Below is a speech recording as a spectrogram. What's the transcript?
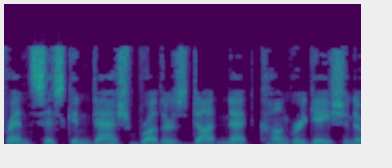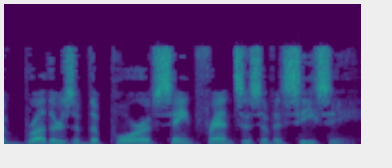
Franciscan-Brothers.net Congregation of Brothers of the Poor of St. Francis of Assisi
